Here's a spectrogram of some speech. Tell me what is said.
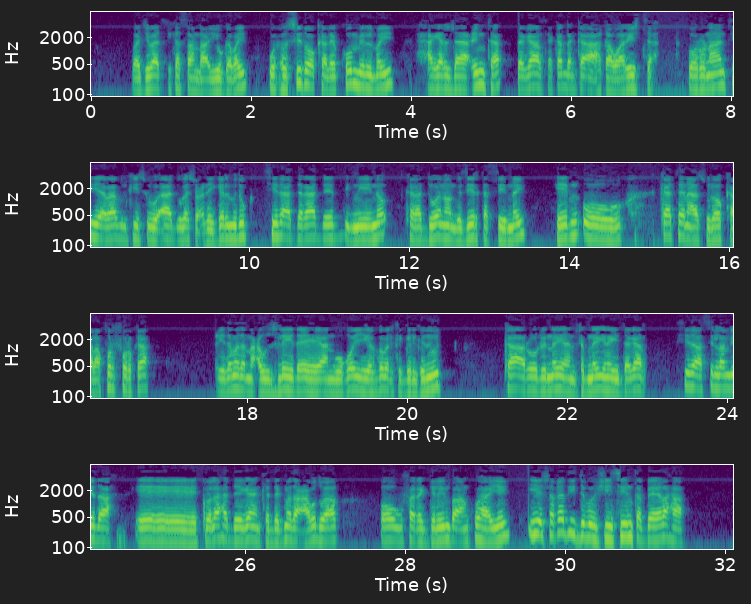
waajibaadkii ka saarnaa ayuu gabay. Wuxuu sidoo kale ku milmay xagaldaacinta dagaalka ka dhanka ah khawaariijta oo runaantii abaabulkiisu uu aada uga socday galmudug. Sidaa daraaddeed digniino kala duwan oon wasiirka siinay in uu ka tanaasulo kala furfurka ciidamada macawisleyda ee aan waqooyiga gobolka galgaduud ka aroorinay aan rabnay inay dagaal sidaasi la mid ah ee golaha deegaanka degmada cabudwaaq oo uu faragelinba aan ku hayay iyo shaqadii dib heshiisiinta beelaha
